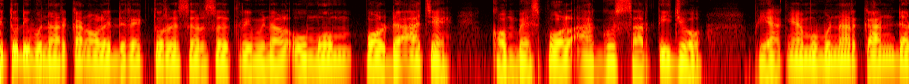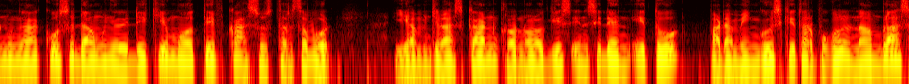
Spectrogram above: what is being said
itu dibenarkan oleh Direktur Reserse Kriminal Umum Polda Aceh, Kombes Pol Agus Sartijo, Pihaknya membenarkan dan mengaku sedang menyelidiki motif kasus tersebut. Ia menjelaskan kronologis insiden itu pada minggu sekitar pukul 16,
